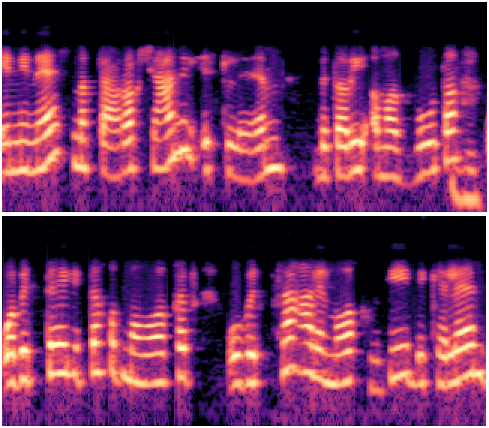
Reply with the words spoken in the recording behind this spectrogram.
إن ناس ما بتعرفش عن الإسلام بطريقة مظبوطة وبالتالي بتاخد مواقف وبتفعل المواقف دي بكلام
